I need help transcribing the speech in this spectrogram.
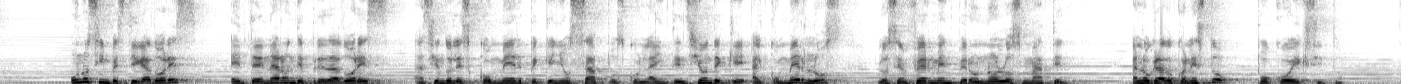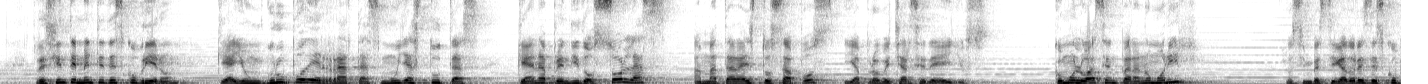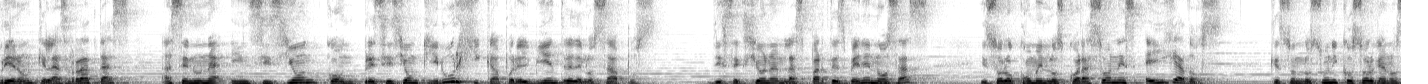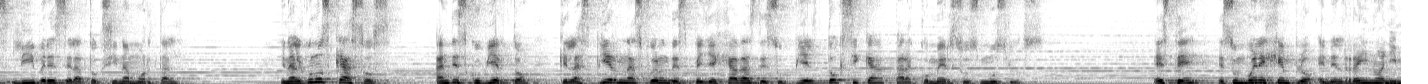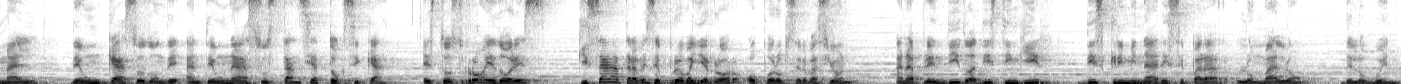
Unos investigadores entrenaron depredadores haciéndoles comer pequeños sapos con la intención de que al comerlos los enfermen pero no los maten. Han logrado con esto poco éxito. Recientemente descubrieron que hay un grupo de ratas muy astutas que han aprendido solas a matar a estos sapos y aprovecharse de ellos. ¿Cómo lo hacen para no morir? Los investigadores descubrieron que las ratas hacen una incisión con precisión quirúrgica por el vientre de los sapos, diseccionan las partes venenosas y solo comen los corazones e hígados, que son los únicos órganos libres de la toxina mortal. En algunos casos, han descubierto que las piernas fueron despellejadas de su piel tóxica para comer sus muslos. Este es un buen ejemplo en el reino animal de un caso donde ante una sustancia tóxica, estos roedores, quizá a través de prueba y error o por observación, han aprendido a distinguir, discriminar y separar lo malo de lo bueno.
